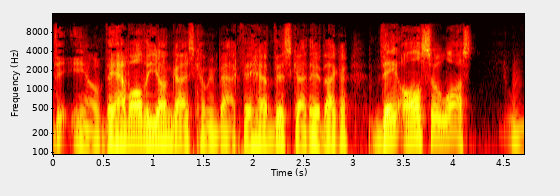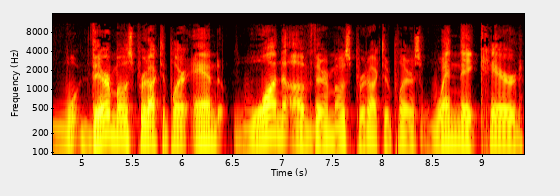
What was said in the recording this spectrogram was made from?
th- you know, they have all the young guys coming back. They have this guy. They have that guy. They also lost w- their most productive player and one of their most productive players when they cared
